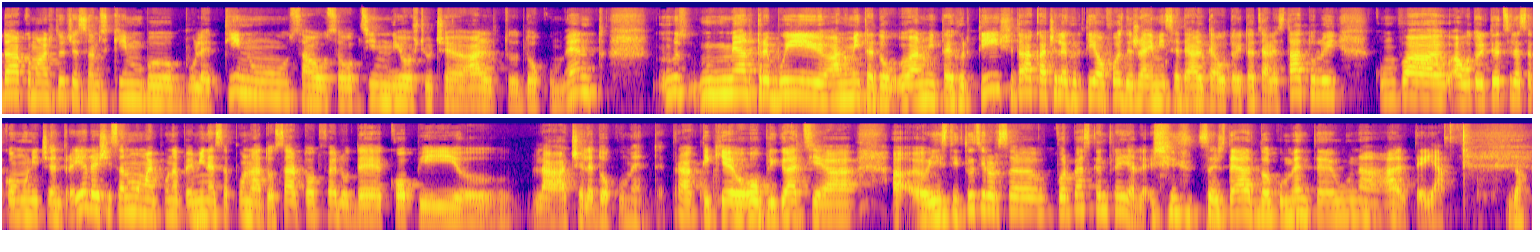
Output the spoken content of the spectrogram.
dacă m-aș duce să-mi schimb buletinul sau să obțin eu știu ce alt document, mi-ar trebui anumite, anumite hârtii și dacă acele hârtii au fost deja emise de alte autorități ale statului, cumva autoritățile să comunice între ele și să nu mă mai pună pe mine să pun la dosar tot felul de copii la acele documente. Practic, e o obligație a instituțiilor să vorbească între ele și să-și dea documente una alteia. Da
